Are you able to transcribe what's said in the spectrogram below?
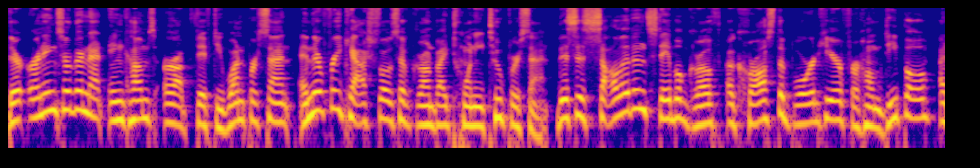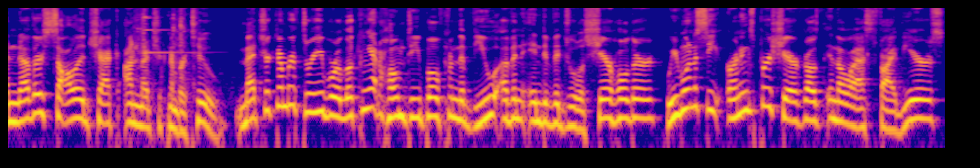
their earnings or their net incomes are up 51%, and their free cash flows have grown by 22%. This is solid and stable growth across the board here for Home Depot. Another solid check on metric number two. Metric number three, we're looking at Home Depot from the view of an individual shareholder. We want to see earnings per share growth in the last five years.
